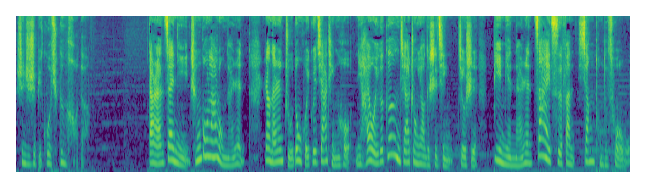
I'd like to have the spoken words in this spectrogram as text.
甚至是比过去更好的。当然，在你成功拉拢男人，让男人主动回归家庭后，你还有一个更加重要的事情，就是避免男人再次犯相同的错误。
